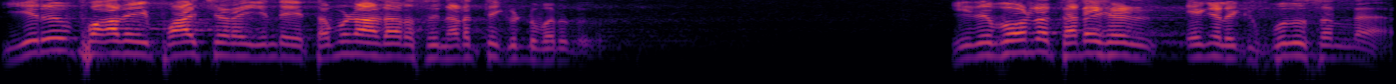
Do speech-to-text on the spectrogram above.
இரு பாதை பாய்ச்சலை இன்றைய தமிழ்நாடு அரசு நடத்தி கொண்டு வருது. இது போன்ற தடைகள் எங்களுக்கு புதுசல்ல.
